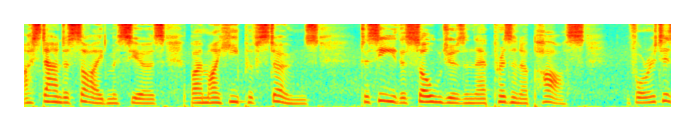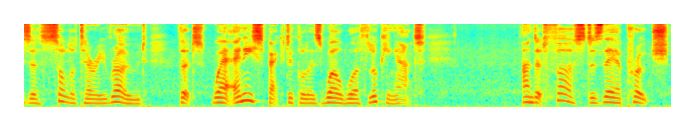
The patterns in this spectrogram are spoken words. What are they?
I stand aside, messieurs, by my heap of stones, to see the soldiers and their prisoner pass, for it is a solitary road, that where any spectacle is well worth looking at. And at first, as they approach,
